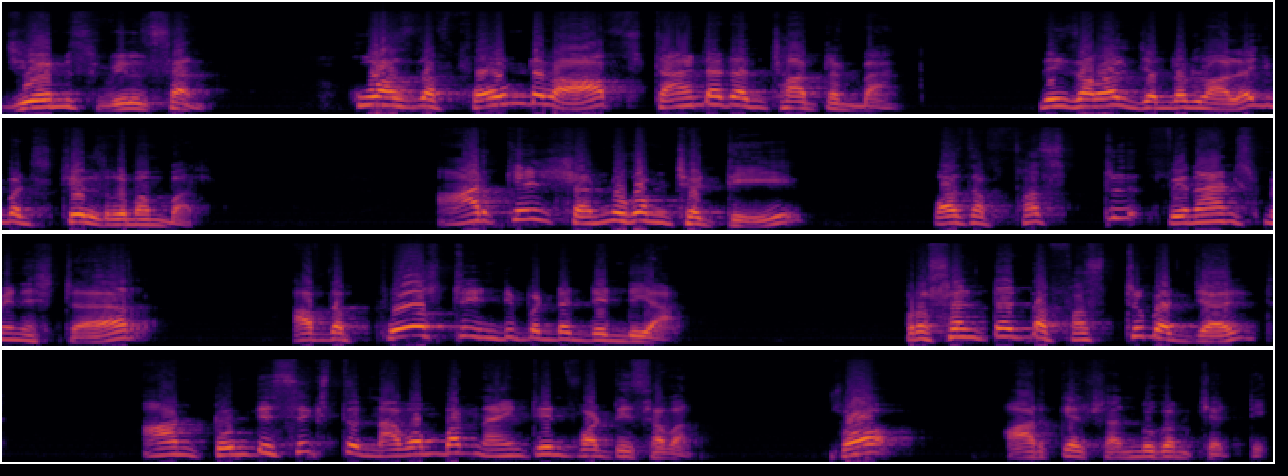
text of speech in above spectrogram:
James Wilson, who was the founder of Standard and Chartered Bank. These are all general knowledge, but still remember. R.K. Shanmugam Chetty was the first finance minister of the post-independent India. Presented the first budget on 26th November 1947. So, R.K. Shanmugam Chetty,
